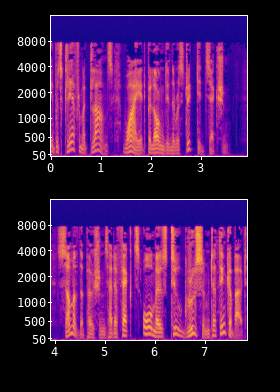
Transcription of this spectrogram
It was clear from a glance why it belonged in the restricted section. Some of the potions had effects almost too gruesome to think about,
